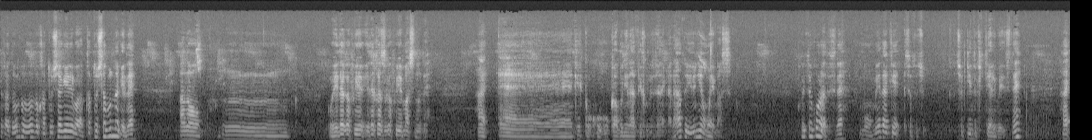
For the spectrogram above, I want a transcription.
だからどんどんどんどんカットしてあげればカットした分だけねあのうんこう枝が増え枝数が増えますのではい、えー、結構こうお株になってくるんじゃないかなというふうに思います。こういうところはですねもう目だけちょっと直近と切ってやればいいですね。はい。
